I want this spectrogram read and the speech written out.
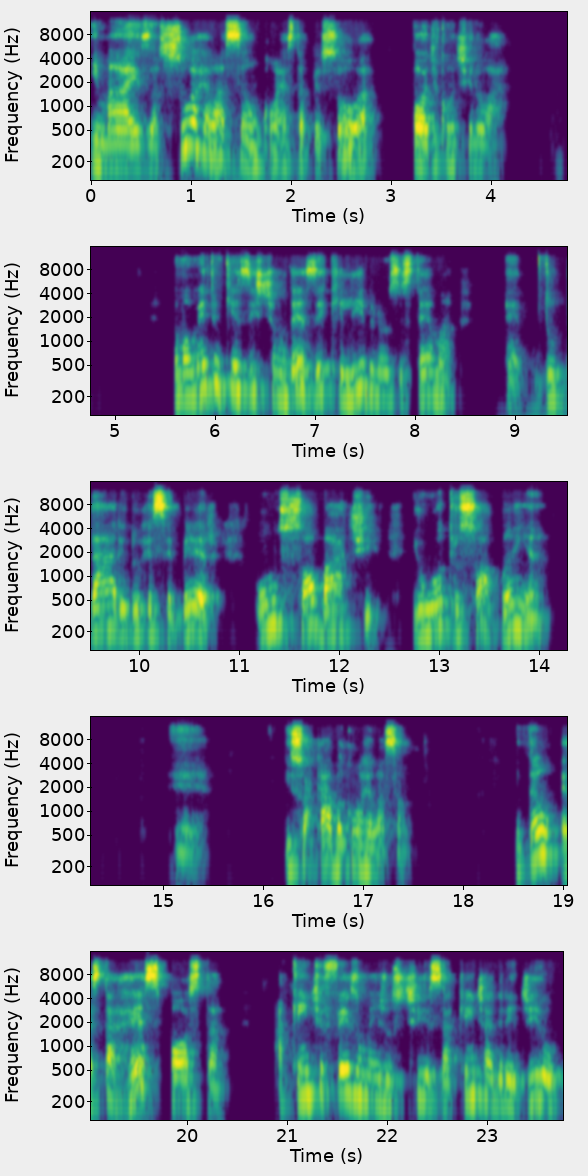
e mais a sua relação com esta pessoa pode continuar. No momento em que existe um desequilíbrio no sistema é, do dar e do receber, um só bate e o outro só apanha, é, isso acaba com a relação. Então, esta resposta a quem te fez uma injustiça, a quem te agrediu,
